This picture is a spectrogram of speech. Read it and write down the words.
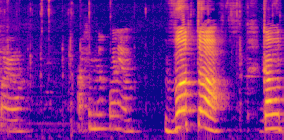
Pa jo. A jsem nesplněn. What the? Kámo,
